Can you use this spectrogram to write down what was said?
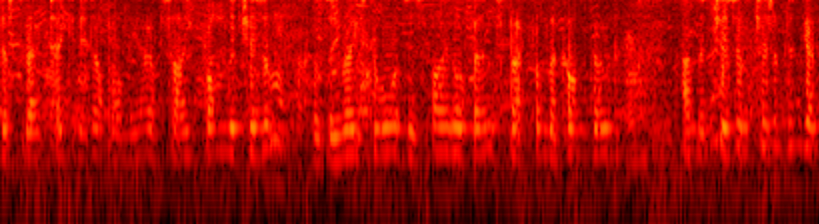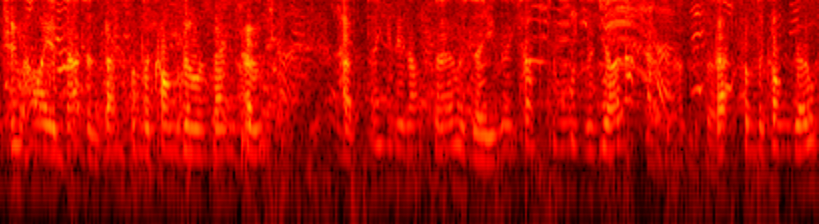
just about taking it up on the outside from the Chisholm as they race towards his final fence. Back from the Congo and the Chisholm. Chisholm didn't get too high at that and back from the Congo and Ben Post have taken it up now as they race up towards the judge. Back from the Congo,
